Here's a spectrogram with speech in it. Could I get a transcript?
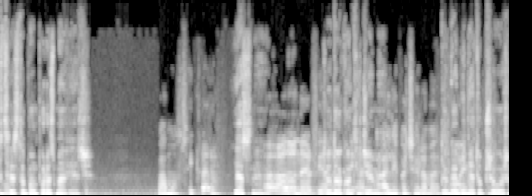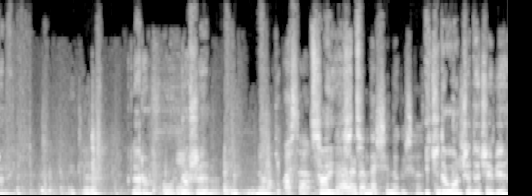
Chcę z tobą porozmawiać. Jasne. To dokąd idziemy? Do gabinetu przełożonej. Klaro, proszę. No. ¿Qué pasa? Co jest? Idź dołączę do ciebie.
